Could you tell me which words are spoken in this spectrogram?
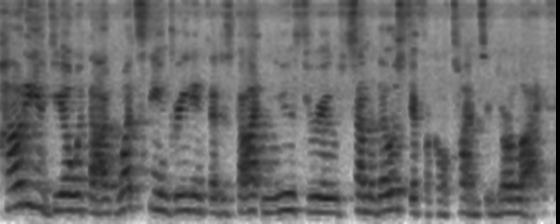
How do you deal with that? What's the ingredient that has gotten you through some of those difficult times in your life?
